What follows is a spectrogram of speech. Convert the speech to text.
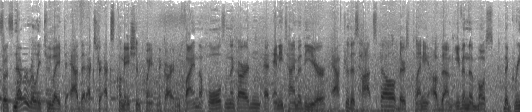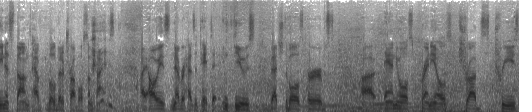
So it's never really too late to add that extra exclamation point in the garden. Find the holes in the garden at any time of the year. After this hot spell, there's plenty of them. Even the most, the greenest thumbs have a little bit of trouble sometimes. I always never hesitate to infuse vegetables, herbs, uh, annuals, perennials, shrubs, trees,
